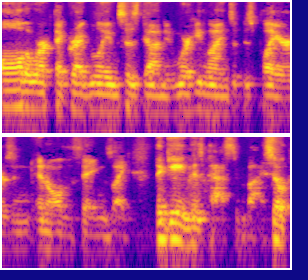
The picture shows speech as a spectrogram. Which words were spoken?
all the work that Gregg Williams has done and where he lines up his players and, and all the things. Like the game has passed him by. So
